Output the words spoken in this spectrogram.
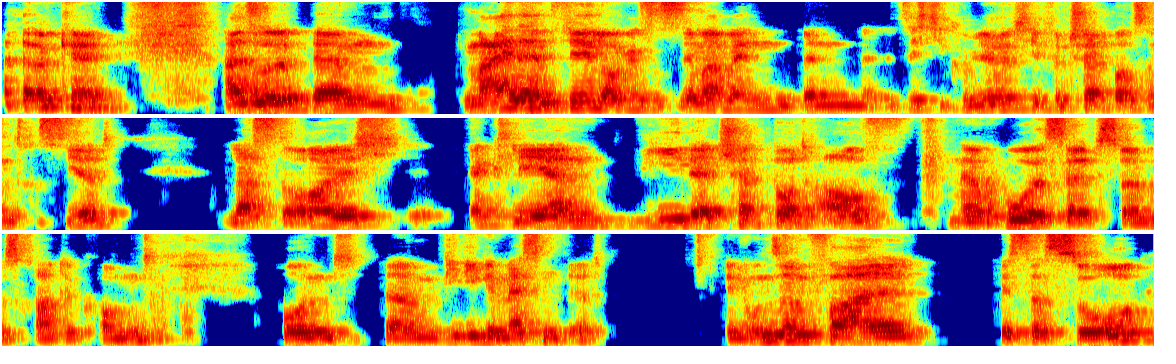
okay. Also ähm, meine Empfehlung ist es immer, wenn, wenn sich die Community für Chatbots interessiert, lasst euch erklären, wie der Chatbot auf eine hohe Self-Service-Rate kommt und ähm, wie die gemessen wird. In unserem Fall ist das so,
